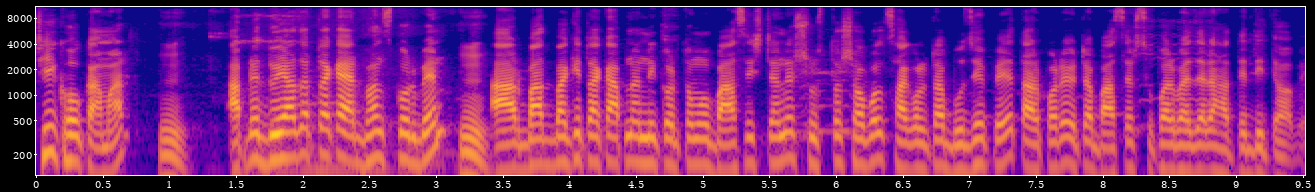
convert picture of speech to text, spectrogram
ঠিক হোক আমার হুম। আপনি দুই হাজার টাকা অ্যাডভান্স করবেন আর বাদ বাকি টাকা আপনার নিকটতম বাস স্ট্যান্ডে সুস্থ সবল ছাগলটা বুঝে পেয়ে তারপরে ওটা বাসের সুপারভাইজারের হাতে দিতে হবে।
